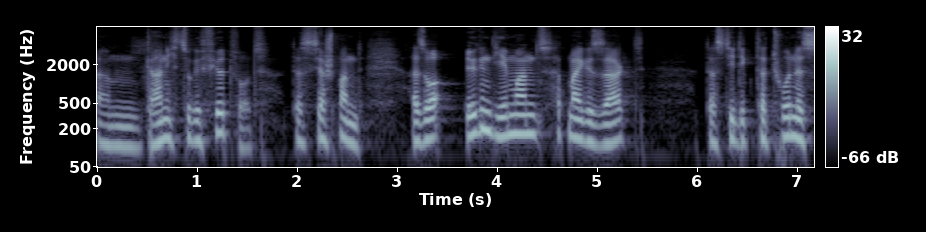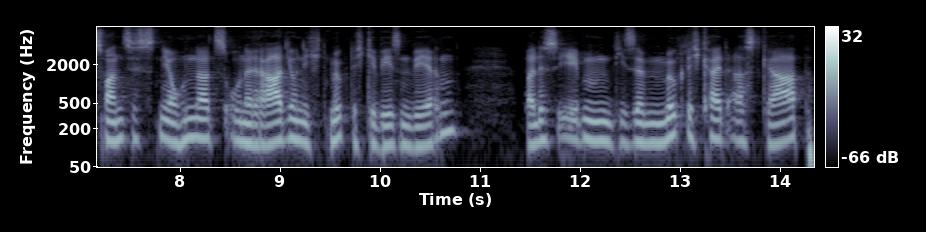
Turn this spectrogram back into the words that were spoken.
ähm, gar nicht so geführt wird. Das ist ja spannend. Also irgendjemand hat mal gesagt, dass die Diktaturen des 20. Jahrhunderts ohne Radio nicht möglich gewesen wären, weil es eben diese Möglichkeit erst gab,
